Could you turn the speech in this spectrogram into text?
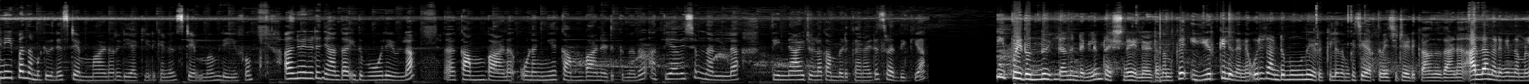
ഇനിയിപ്പം നമുക്കിതിന്റെ സ്റ്റെമ്മാണ് റെഡിയാക്കി എടുക്കേണ്ടത് സ്റ്റെമ്മും ലീഫും അതിന് വേണ്ടിയിട്ട് ഞാൻ ദാ ഇതുപോലെയുള്ള കമ്പാണ് ഉണങ്ങിയ കമ്പാണ് എടുക്കുന്നത്. അത്യാവശ്യം നല്ല തിന്നായിട്ടുള്ള കമ്പെടുക്കാനായിട്ട് ശ്രദ്ധിക്കുക. ഇപ്പോൾ ഇതൊന്നും ഇല്ലാന്നുണ്ടെങ്കിലും പ്രശ്നമില്ല കേട്ടോ. നമുക്ക് ഈർക്കിൽ തന്നെ ഒരു രണ്ട് മൂന്ന് ഈർക്കിൽ നമുക്ക് ചേർത്ത് വെച്ചിട്ട് എടുക്കാവുന്നതാണ്. അല്ലാന്നുണ്ടെങ്കിൽ നമ്മൾ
